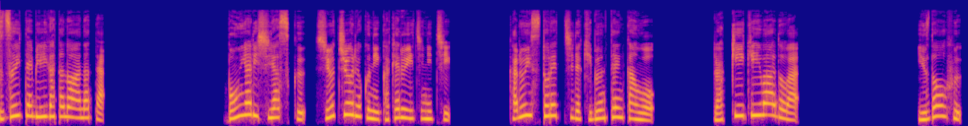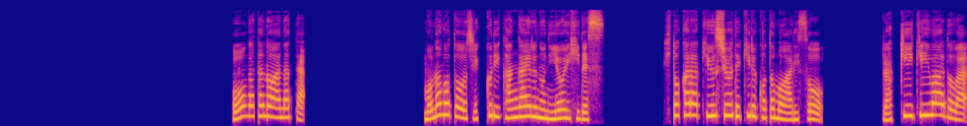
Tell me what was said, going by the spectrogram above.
続いて B 型のあなた。ぼんやりしやすく集中力に欠ける一日。軽いストレッチで気分転換を。ラッキーキーワードは、湯豆腐。大型のあなた。物事をじっくり考えるのに良い日です。人から吸収できることもありそう。ラッキーキーワードは、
